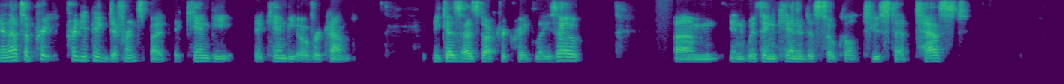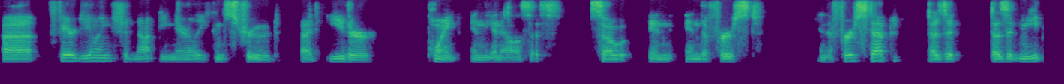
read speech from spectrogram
And that's a pretty, pretty big difference, but it can be it can be overcome. Because as Dr. Craig lays out, um, in, within Canada's so-called two-step test, uh, fair dealing should not be narrowly construed at either point in the analysis. So in, in the first in the first step, does it does it meet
